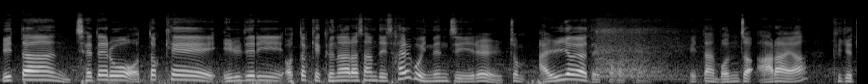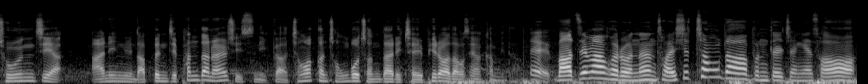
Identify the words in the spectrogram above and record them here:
일단 제대로 어떻게 일들이 어떻게 그 나라 사람들이 살고 있는지를 좀 알려야 될 것 같아요. 일단 먼저 알아야 그게 좋은지 아닌 나쁜지 판단을 할 수 있으니까 정확한 정보 전달이 제일 필요하다고 생각합니다. 네, 마지막으로는 저희 시청자분들 중에서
